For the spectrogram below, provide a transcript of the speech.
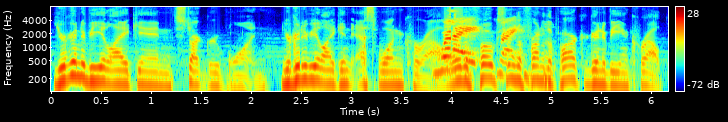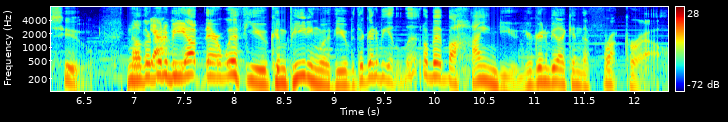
you're going to be like in Start Group 1. You're going to be like in S1 Corral. where the Right, folks from the front of the park are going to be in Corral 2. Now they're Yeah. going to be up there with you competing with you, but they're going to be a little bit behind you. You're going to be like in the front corral.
